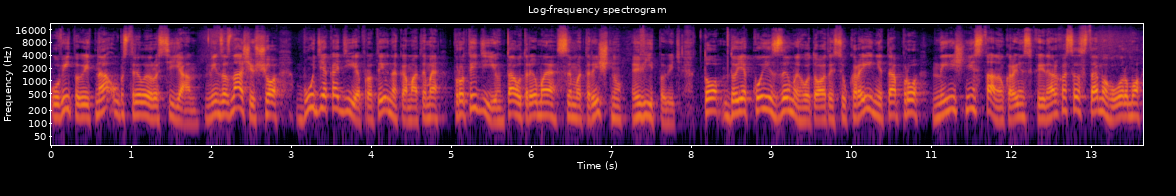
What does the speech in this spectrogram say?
у відповідь на обстріли росіян. Він зазначив, що будь-яка дія противника матиме протидію та отримає симетричну відповідь. То до якої зими готуватись Україні та про нинішній стан української енергосистеми говоримо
